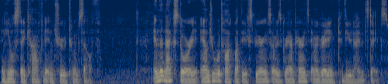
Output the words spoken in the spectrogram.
and he will stay confident and true to himself. In the next story, Andrew will talk about the experience of his grandparents immigrating to the United States.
